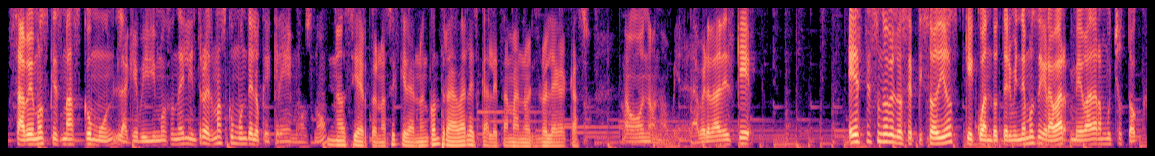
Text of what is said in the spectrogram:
sabemos que es más común, la que vivimos en el intro, es más común de lo que creemos, ¿no? No es cierto, no se crea, no encontraba la escaleta, Manuel, no le haga caso. No, no, no, mira, la verdad es que este es uno de los episodios que cuando terminemos de grabar me va a dar mucho toque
